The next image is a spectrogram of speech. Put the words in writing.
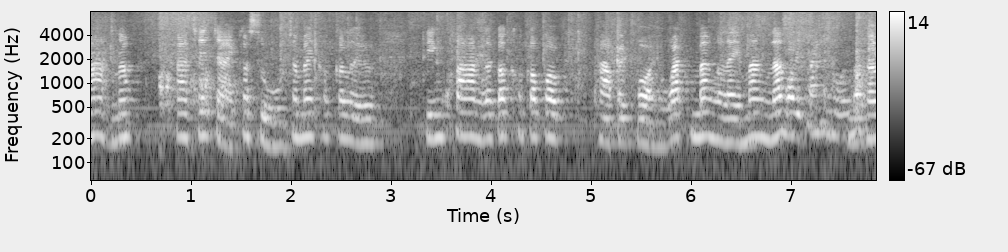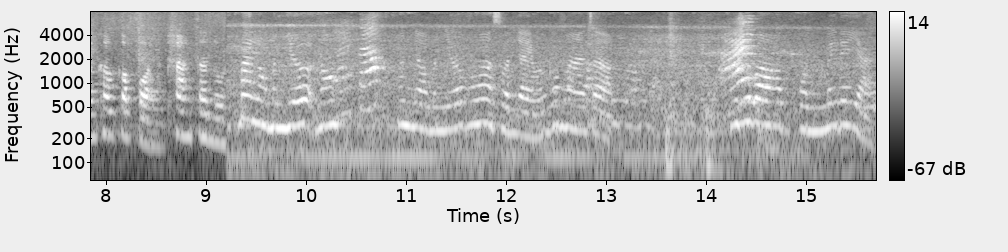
มากเนอะค่าใช้จ่ายก็สูงใช่ไหมเขาก็เลย ทิ้งขว้างแล้วก็เขาก็พาไปปล่อยวัดมั่งอะไรมั่งนะบางครั้งเขาก็ปล่อยข้างถนนบ้านเรามันเยอะเนาะมันยาวมันเยอะเพราะว่าส่วนใหญ่มันก็มาจากไม่ใช่ว่าคนไม่ได้อยาก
